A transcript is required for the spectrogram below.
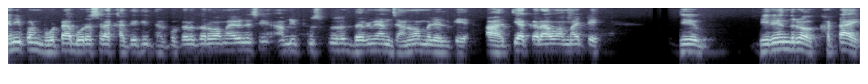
એની પણ મોટા બોરસરા ખાતેથી ધરપકડ કરવામાં આવેલી છે. આમની પૂછપરછ દરમિયાન જાણવા મળેલ કે આ હત્યા કરાવવા માટે જે વિરેન્દ્ર ખટાઈ,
